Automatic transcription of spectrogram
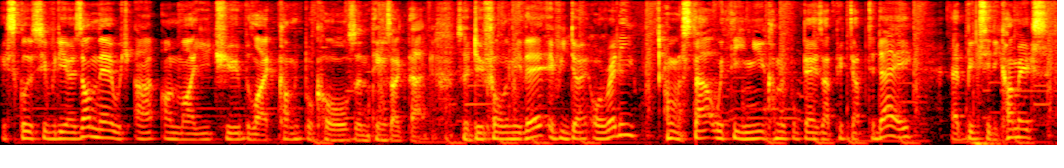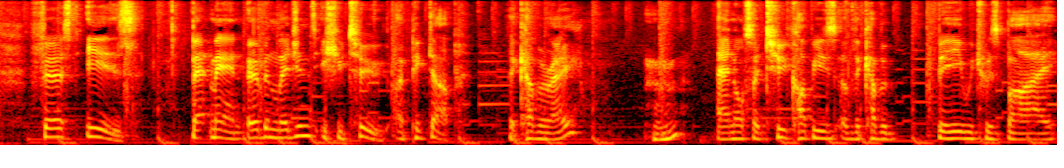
exclusive videos on there which aren't on my YouTube, like comic book hauls and things like that. So do follow me there if you don't already. I'm to start with the new comic book days I picked up today at Big City Comics. First is Batman Urban Legends issue 2. I picked up the cover A, mm -hmm, and also two copies of the cover B, which was by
